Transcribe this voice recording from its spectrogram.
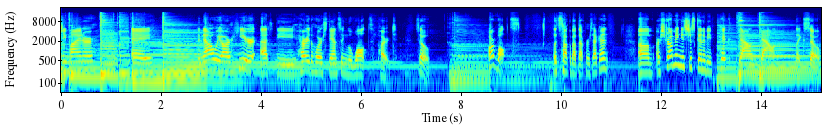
G minor, A, and now we are here at the Harry the Horse dancing the waltz part. So, our waltz. Let's talk about that for a second. Um, our strumming is just going to be pick, down, down, like so.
